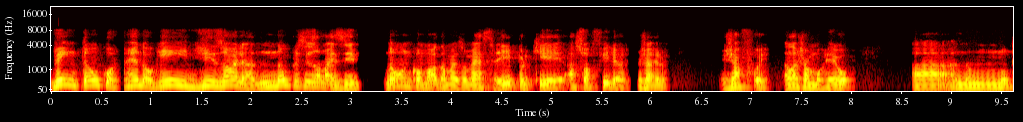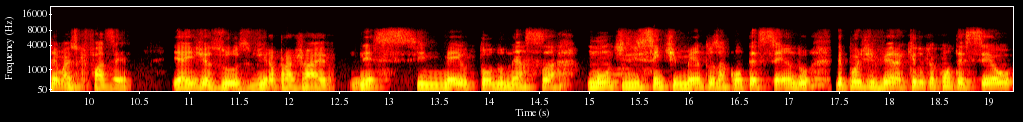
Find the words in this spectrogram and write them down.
vem então correndo alguém e diz: Olha, não precisa mais ir, não incomoda mais o mestre aí, porque a sua filha, Jairo, já foi, ela já morreu, ah, não, não tem mais o que fazer. E aí Jesus vira para Jairo, nesse meio todo, nessa monte de sentimentos acontecendo, depois de ver aquilo que aconteceu,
